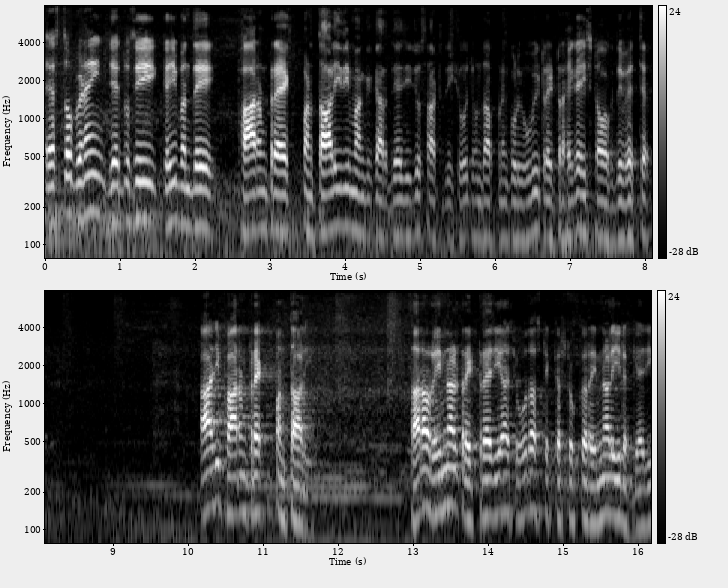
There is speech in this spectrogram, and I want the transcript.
ਇਸ ਤੋਂ ਬਿਨਾਂ ਹੀ ਜੇ ਤੁਸੀਂ ਕਈ ਬੰਦੇ ਫਾਰਮ ਟਰੈਕ 45 ਦੀ ਮੰਗ ਕਰਦੇ ਆ ਜੀ, ਜੋ 60 ਦੀ ਸ਼ੋਅ 'ਚ ਹੁੰਦਾ ਆਪਣੇ ਕੋਲ, ਉਹ ਵੀ ਟਰੈਕਟਰ ਹੈਗਾ ਜੀ ਸਟਾਕ ਦੇ ਵਿੱਚ। ਆ ਜੀ ਫਾਰਮ ਟਰੈਕ 45 ਸਾਰਾ ਓਰੀਜਨਲ ਟਰੈਕਟਰ ਹੈ ਜੀ ਆ ਸ਼ੋਅ ਦਾ ਸਟicker ਸਟੁੱਕਰ ਇਹਨਾਂ ਹੀ ਲੱਗਿਆ ਜੀ।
